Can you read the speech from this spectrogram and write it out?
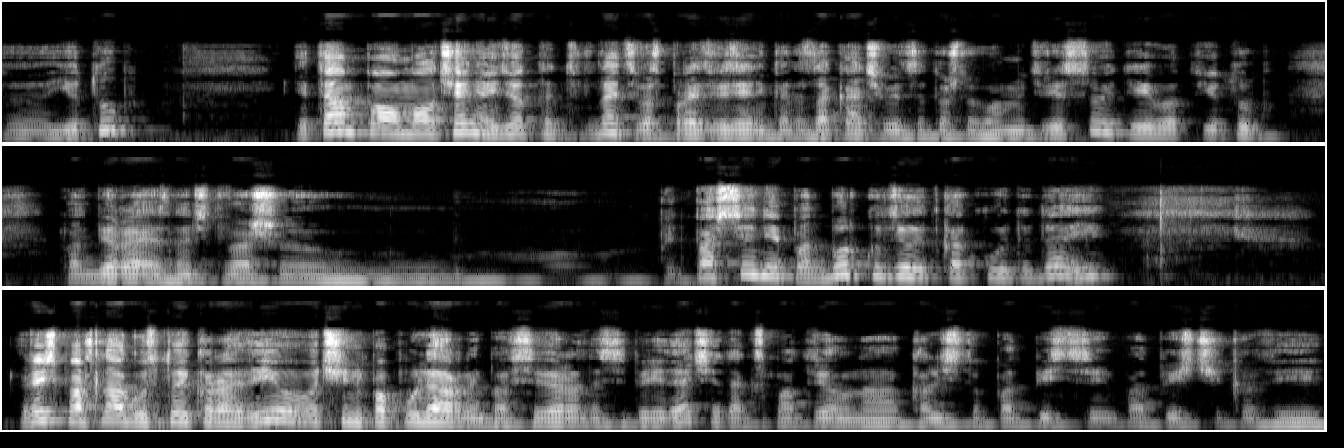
YouTube. И там по умолчанию идет, знаете, воспроизведение, когда заканчивается то, что вам интересует. И вот YouTube подбирая, значит, ваше э, предпочтение, подборку делает какую-то, да, и речь пошла о густой крови, очень популярной, по всей вероятности, передаче. Я так смотрел на количество подписчиков и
